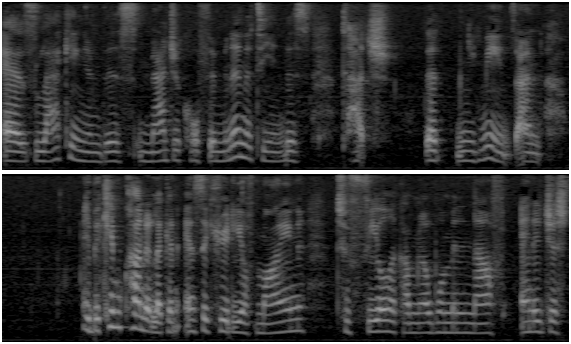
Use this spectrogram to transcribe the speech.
As lacking in this magical femininity in this touch that it means. And it became kind of like an insecurity of mine to feel like i'm not woman enough. And it just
